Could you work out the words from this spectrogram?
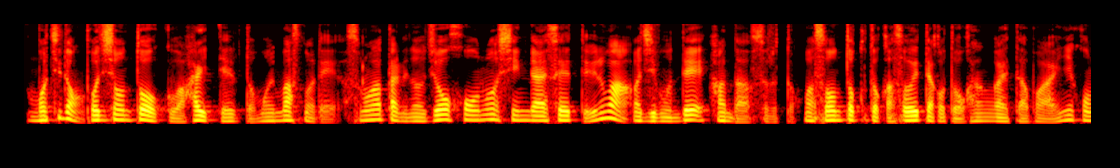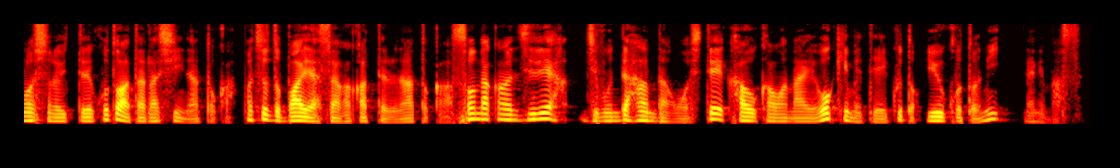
もちろんポジショントークは入っていると思いますので、そのあたりの情報の信頼性というのはまあ自分で判断すると。まあ、損得とかそういったことを考えた場合に、この人の言ってることは正しいなとか、まあ、ちょっとバイアスがかかってるなとか、そんな感じで自分で判断をして買う買わないを決めていくということになります。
